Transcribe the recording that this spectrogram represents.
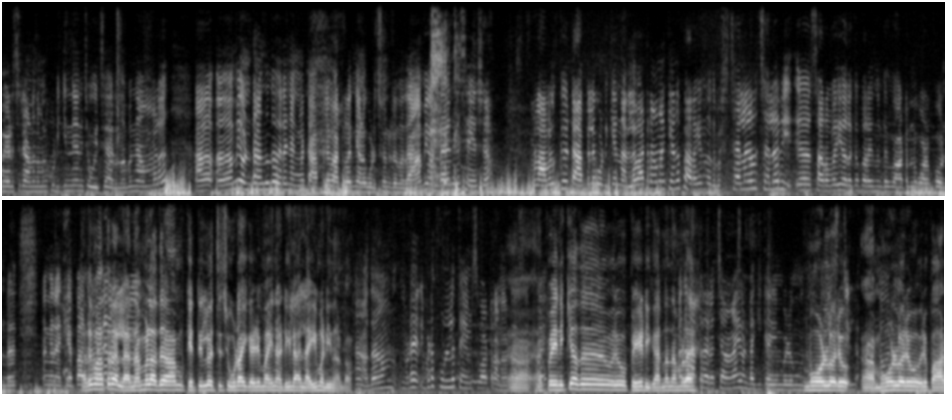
മേടിച്ചിട്ടാണോ നമ്മൾ കുടിക്കുന്നതെന്ന് ചോദിച്ചായിരുന്നു. അപ്പം നമ്മൾ ആമി ഉണ്ടാകുന്നത് വരെ ഞങ്ങൾ ടാപ്പിലെ വാട്ടർ തന്നെയാണ് കുടിച്ചുകൊണ്ടിരുന്നത് ആമി ഉണ്ടായതിന് ശേഷം നമ്മൾ അവൾക്ക് ടാപ്പിലെ കുടിക്കാൻ നല്ല വാട്ടർ ആണെന്നൊക്കെയാണ് പറയുന്നത്. പക്ഷെ ചില ചില സർവൈവറൊക്കെ പറയുന്നുണ്ട് വാട്ടറിന് കുഴപ്പമുണ്ട് അങ്ങനെയൊക്കെ. അത് മാത്രമല്ല നമ്മൾ അത് ആ കെറ്റിൽ വെച്ച് ചൂടായി കഴിയുമ്പോൾ അതിനടിയിൽ ആ ലൈം അടിയുന്നുണ്ടോ? അതാ ഇവിടെ ഇവിടെ ഫുള്ള് തേംസ് വാട്ടർ ആണ് അപ്പൊ എനിക്കത് ഒരു പേടി. കാരണം നമ്മളെ ചായ ഉണ്ടാക്കി കഴിയുമ്പോഴും മുകളിലൊരു ആ മുകളിലൊരു ഒരു പാട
